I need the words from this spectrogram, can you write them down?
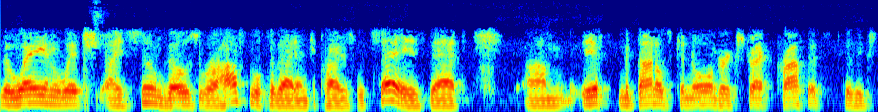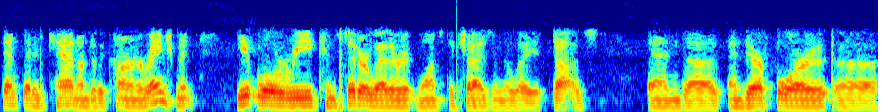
The way in which I assume those who are hostile to that enterprise would say is that um, if McDonald's can no longer extract profits to the extent that it can under the current arrangement, it will reconsider whether it wants to in the way it does, and uh, and therefore uh,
